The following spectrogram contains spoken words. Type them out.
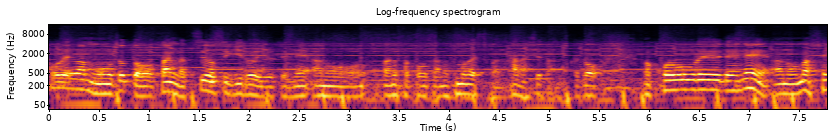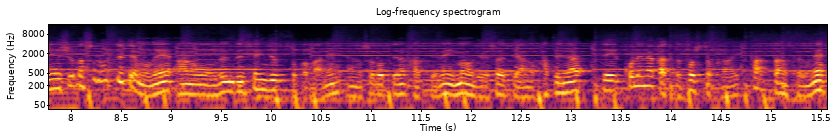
これはもうちょっとファンが強すぎる言うてね、あの他のサポーターの友達とかで話してたんですけど、まあ、これでね、あのまあ、選手が揃っててもね、あの全然戦術とかがね、あの揃ってなかったね、今までそうやってあの勝てなってこれなかった年とかいっぱいあったんですけどね、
